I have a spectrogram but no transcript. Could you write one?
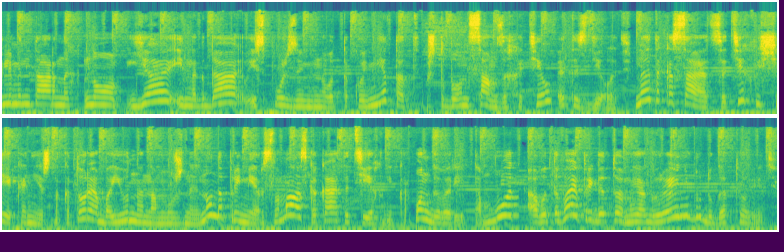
элементарных, но я иногда использую именно вот такой метод, чтобы он сам захотел это сделать. Но это касается тех вещей, конечно, которые обоюдно нам нужны. Ну, например, сломалась какая-то техника. Он говорит там, вот, а вот давай приготовим. Я говорю, я не буду готовить.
